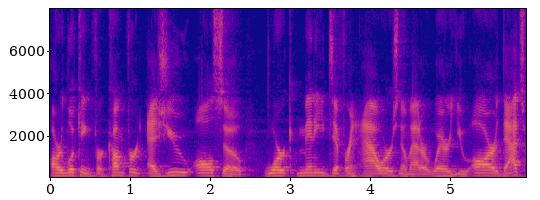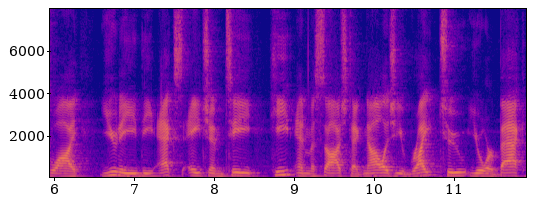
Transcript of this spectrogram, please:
are looking for comfort as you also work many different hours no matter where you are. That's why you need the XHMT heat and massage technology right to your back.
